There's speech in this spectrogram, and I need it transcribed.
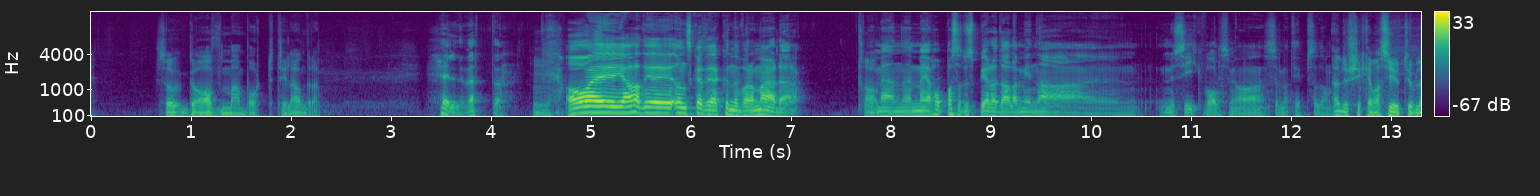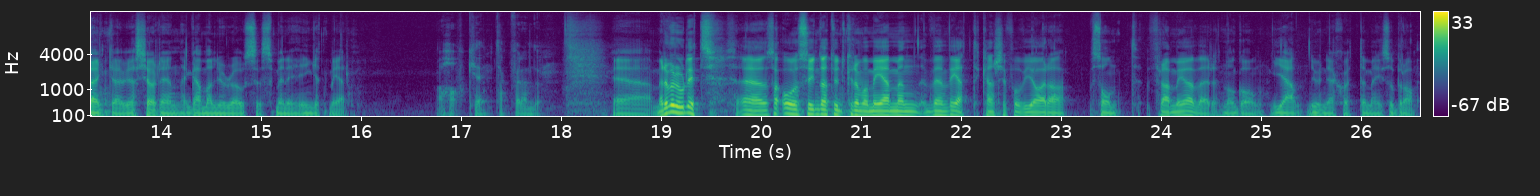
så gav man bort till andra. Helvete. Mm. Ja, jag hade önskat att jag kunde vara med där. Ja. Men, men jag hoppas att du spelade alla mina eh, musikval som jag, som jag tipsade om. Ja, du skickar massa YouTube-länkar, jag körde en gammal New Roses, men inget mer. Jaha, okej, tack för den du. Eh, men det var roligt. Eh, så, och synd att du inte kunde vara med, men vem vet, kanske får vi göra sånt framöver någon gång igen, nu när jag skötte mig så bra.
